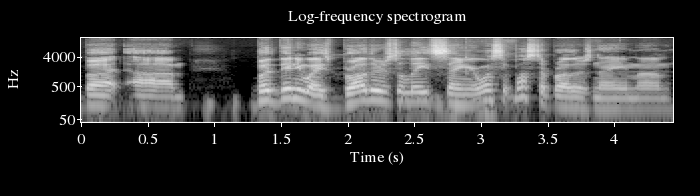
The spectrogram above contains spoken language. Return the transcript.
But um, but anyways, brother's the lead singer. What's the, what's the brother's name? Um,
